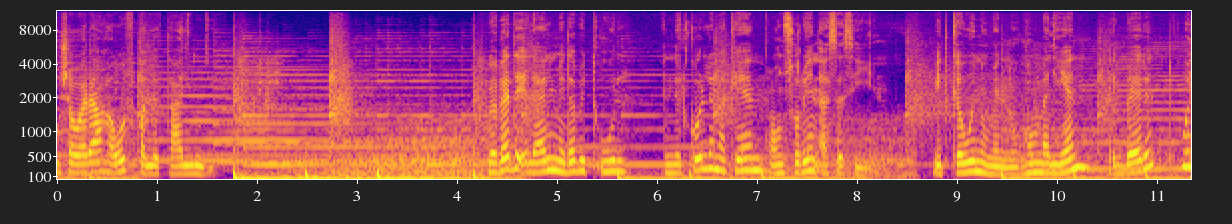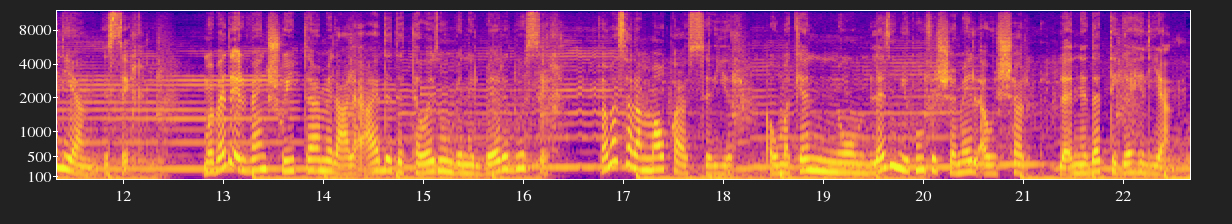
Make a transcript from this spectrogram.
وشوارعها وفقا للتعليم دي. مبادئ العلم ده بتقول إن لكل مكان عنصرين أساسيين بيتكونوا منه هما اليان البارد واليان الساخن. مبادئ الفانغ شوي بتعمل على إعادة التوازن بين البارد والساخن. فمثلا موقع السرير أو مكان النوم لازم يكون في الشمال أو الشرق لأن ده اتجاه اليان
